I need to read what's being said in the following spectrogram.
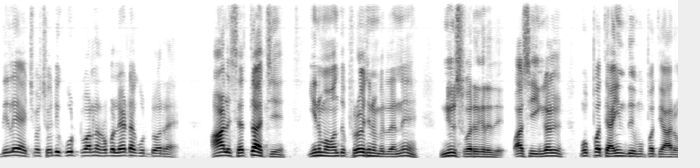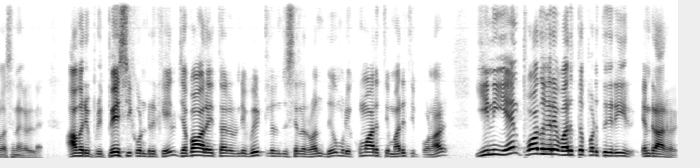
டிலே ஆகிடுச்சுப்பா சொல்லி கூப்பிட்டு வரேன் ரொம்ப லேட்டாக கூப்பிட்டு வர்றேன். ஆள் செத்தாச்சு. இனிமே வந்து பிரயோஜனம் இல்லைன்னு நியூஸ் வருகிறது. வாசியுங்கள். முப்பத்தி ஐந்து முப்பத்தி ஆறு வசனங்களில். அவர் இப்படி பேசி கொண்டிருக்கையில் ஜபாலயத்தருடைய வீட்டிலிருந்து சிலர் வந்து உங்களுடைய குமாரத்தை மறுத்தி போனால் இனி ஏன் போதகரை வருத்தப்படுத்துகிறீர்? என்றார்கள்.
